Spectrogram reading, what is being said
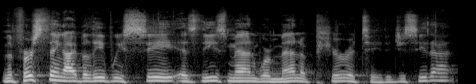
And the first thing I believe we see is these men were men of purity. Did you see that?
